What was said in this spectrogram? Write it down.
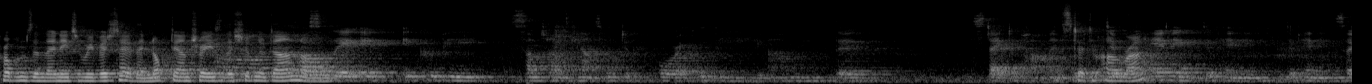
problems and they need to revegetate. They knock down trees that they shouldn't have done, Possibly, it, it could be sometimes council, de- or it could be um, the state department. State de- oh, right. Depending, depending, depending. So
